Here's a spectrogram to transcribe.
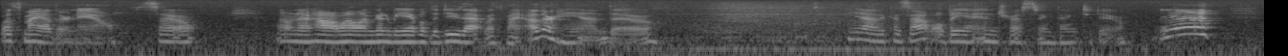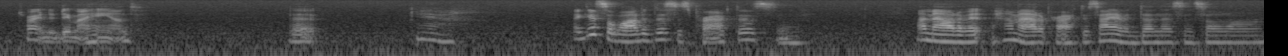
with my other nail. So I don't know how well I'm going to be able to do that with my other hand though. Yeah, because that will be an interesting thing to do. Yeah, trying to do my hand. But, yeah. I guess a lot of this is practice. I'm out of it. I'm out of practice. I haven't done this in so long.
